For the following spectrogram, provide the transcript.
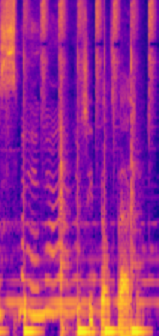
Seatbelts fastened.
